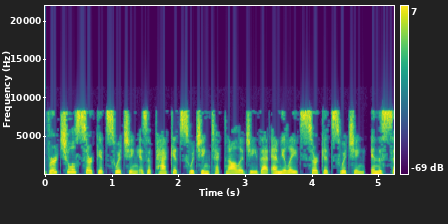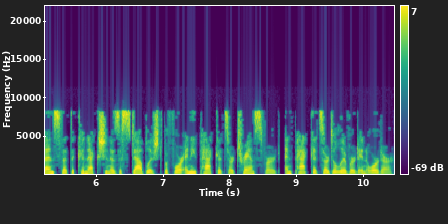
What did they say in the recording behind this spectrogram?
Virtual circuit switching is a packet switching technology that emulates circuit switching, in the sense that the connection is established before any packets are transferred, and packets are delivered in order.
